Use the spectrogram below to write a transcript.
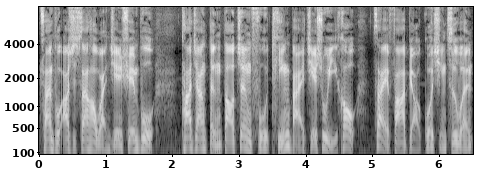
川普二十三号晚间宣布，他将等到政府停摆结束以后再发表国情咨文。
